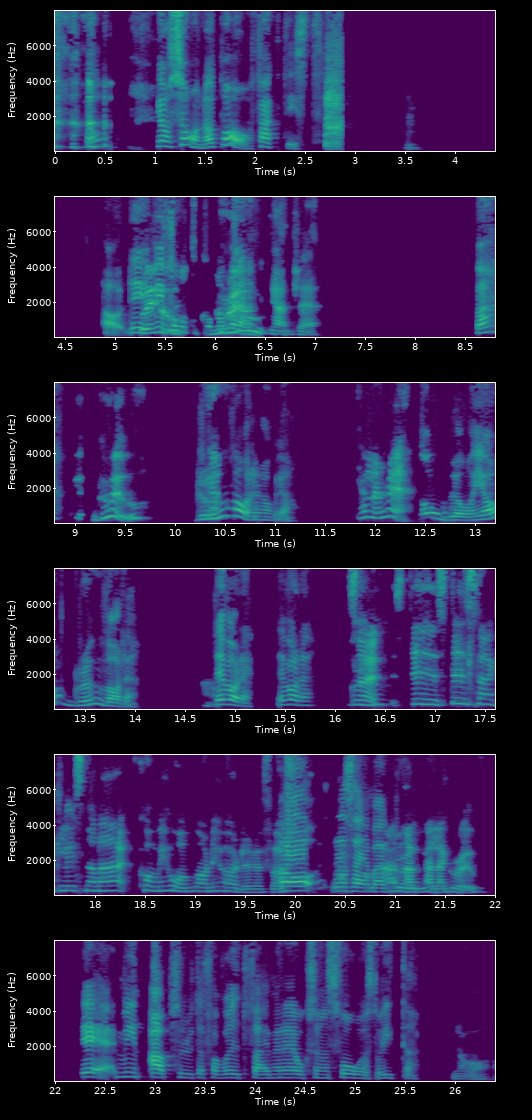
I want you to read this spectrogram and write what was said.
Ja, jag sa något bra faktiskt. Ja, det, vi får återkomma med den. Gru kanske? Va? Gru? Groove var det nog ja. Kallar du det? Blå, ja, groove var det. Det var det, det var det. Groove. Så stil, Stilsnack-lyssnarna, kom ihåg var ni hörde det först. Ja, det säger man Alla kallar groove. Det är min absoluta favoritfärg, men det är också den svåraste att hitta. Ja,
